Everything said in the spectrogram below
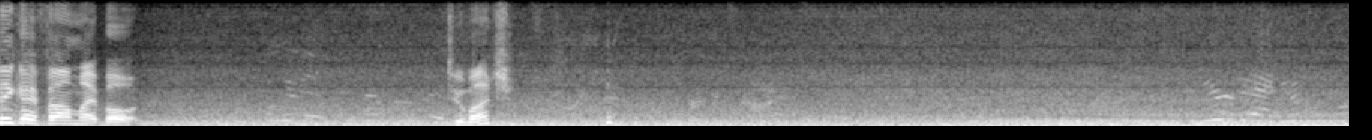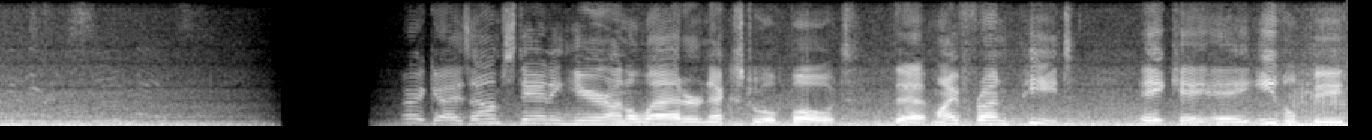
think I found my boat. Too much? Alright guys, I'm standing here on a ladder next to a boat that my friend Pete, aka Evil Pete,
